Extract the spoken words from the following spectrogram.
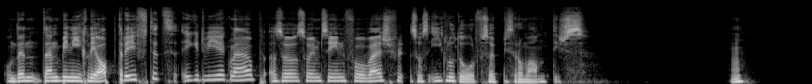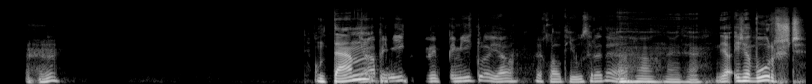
Und dann, dann bin ich ein bisschen abgedriftet, irgendwie, glaube Also so im Sinn von, weißt du, so ein Igludorf, so etwas Romantisches. Mhm. Und dann... Ja, beim, beim Iglo, ja, ich lasse die ausreden. Ja. Aha, nicht, ja, ist ja Wurst.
